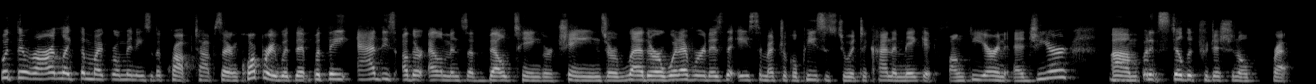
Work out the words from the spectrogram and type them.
but there are like the micro minis of the crop tops that are incorporated with it, but they add these other elements of belting or chains or leather or whatever it is, the asymmetrical pieces to it to kind of make it funkier and edgier. Mm-hmm. Um, but it's still the traditional prep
